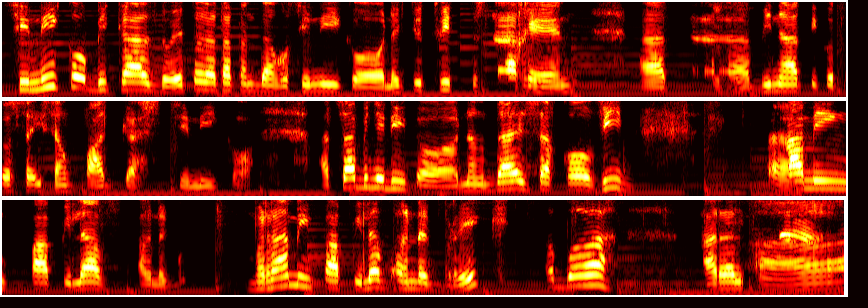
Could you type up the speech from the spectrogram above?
Si Nico Bicaldo, ito natatandaan ko si Nico, nag-tweet to sa akin at uh, binati ko to sa isang podcast si Nico. At sabi niya dito, nang dahil sa COVID, uh, aming puppy love ang nag maraming puppy love ang nag-break. Aba, aral ah.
